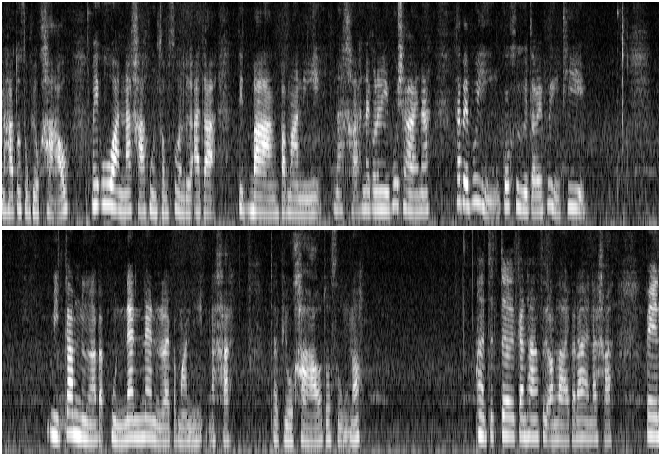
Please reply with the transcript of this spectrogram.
นะคะ ตัวสูงผิวขาวไม่อ้วนนะคะ หุ่นสมส่วนหรืออาจจะติดบางประมาณนี้นะคะ ในกรณีผู้ชายนะ ถ้าเป็นผู้หญิงก็คือจะเป็นผู้หญิงที่ มีกล้ามเนื้อแบบหุ่นแน่น ๆ อะไรประมาณนี้นะคะ แต่ผิวขาวตัวสูงเนาะอาจจะเจอกันทางสื่อออนไลน์ก็ได้นะคะ เป็น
